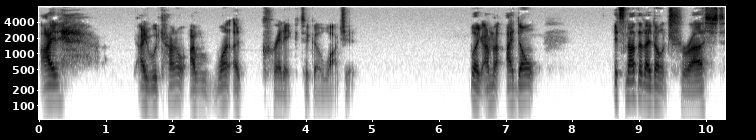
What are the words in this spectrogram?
I I would kind of I would want a critic to go watch it. Like I'm not I don't it's not that I don't trust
